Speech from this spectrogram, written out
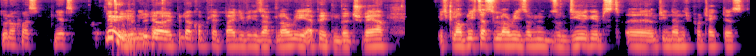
Du noch was, Nils? Nö, ich bin, da, ich bin da komplett bei dir. Wie gesagt, Laurie Appleton wird schwer. Ich glaube nicht, dass du Laurie so, so einen Deal gibst äh, und ihn dann nicht protectest.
